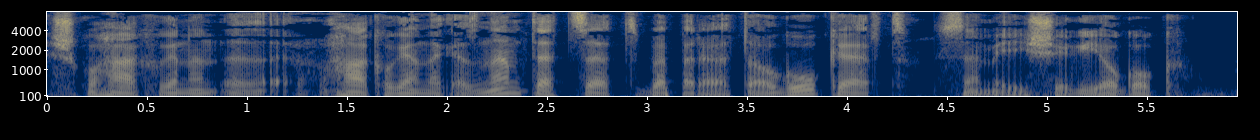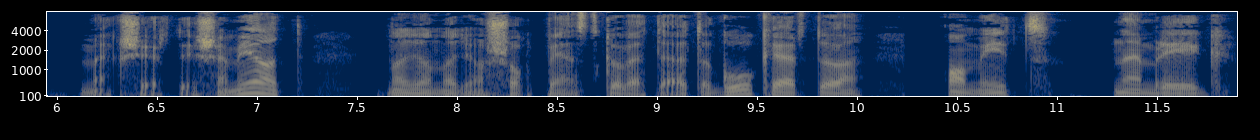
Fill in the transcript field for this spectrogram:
és akkor Hulk, Hogan, Hulk Hogannek ez nem tetszett, beperelte a Gókert személyiségi jogok megsértése miatt, nagyon-nagyon sok pénzt követelt a Gókertől, amit nemrég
